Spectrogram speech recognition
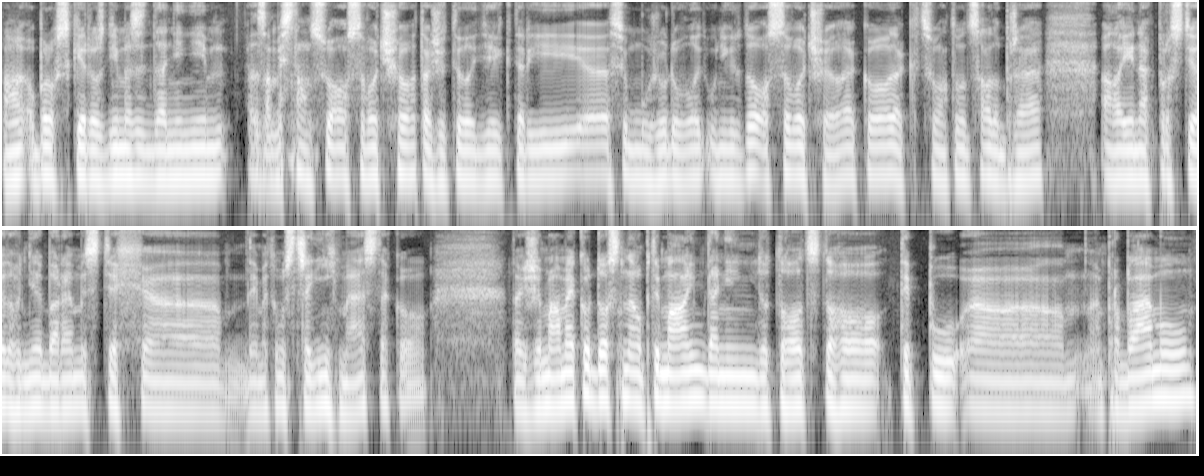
Máme obrovský rozdíl mezi daněním zaměstnanců a OSVČ, takže ty lidi, kteří eh, si můžou dovolit u do toho OSVČ, jako, tak jsou na to docela dobře, ale jinak prostě hodně bereme z těch, eh, dejme tomu, středních mest. Jako. Takže máme jako dost neoptimální danění do toho, z toho typu uh, problémů.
